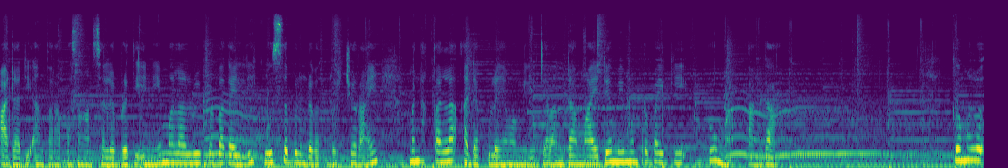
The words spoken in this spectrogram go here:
ada di antara pasangan selebriti ini melalui pelbagai liku sebelum dapat bercerai, manakala ada pula yang memilih jalan damai demi memperbaiki rumah tangga. Kemelut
